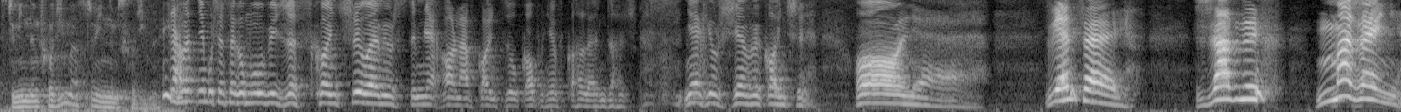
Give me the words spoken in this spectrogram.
Z czym innym wchodzimy, a z czym innym schodzimy. I nawet nie muszę tego mówić, że skończyłem już z tym, niech ona w końcu kopnie w kalendarz. Niech już się wykończy. O nie! Więcej! Żadnych marzeń!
